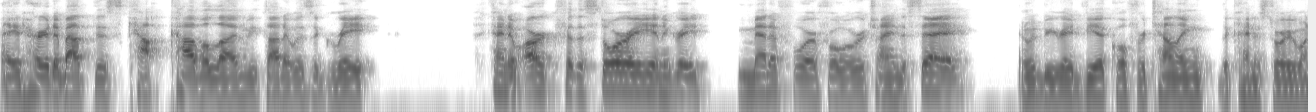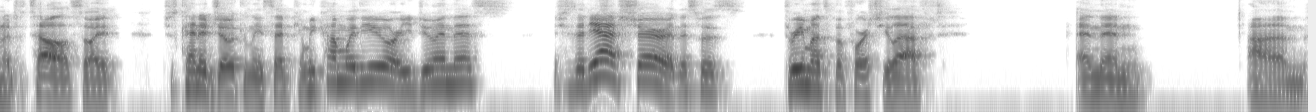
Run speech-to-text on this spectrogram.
i had heard about this ka- kavala and we thought it was a great kind of arc for the story and a great metaphor for what we're trying to say and would be a great vehicle for telling the kind of story we wanted to tell. So I just kind of jokingly said, Can we come with you? Are you doing this? And she said, Yeah, sure. This was three months before she left. And then um,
